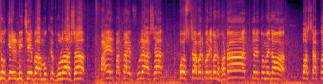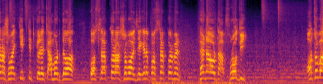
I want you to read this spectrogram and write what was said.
চোখের নিচে বা মুখে ফুলে আসা, পায়ের পাতায় ফুলে আসা, প্রস্রাবের পরিমাণ হঠাৎ করে কমে যাওয়া, প্রস্রাব করার সময় কিটকিট করে কামড় দেওয়া, প্রস্রাব করার সময় যেখানে প্রস্রাব করবেন, ফেনা ওঠা, ফ্রোদি। অথবা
